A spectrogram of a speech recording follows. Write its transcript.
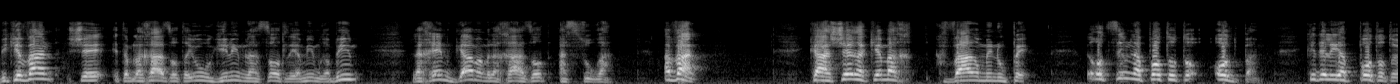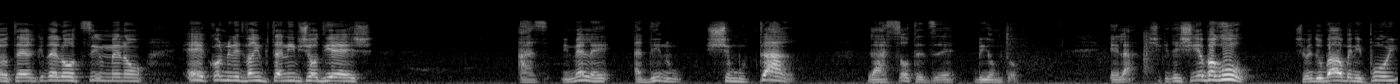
מכיוון שאת המלאכה הזאת היו רגילים לעשות לימים רבים, לכן גם המלאכה הזאת אסורה. אבל, כאשר הקמח כבר מנופה, ורוצים לנפות אותו עוד פעם, כדי לייפות אותו יותר, כדי להוציא ממנו אה, כל מיני דברים קטנים שעוד יש, אז ממילא הדין הוא שמותר לעשות את זה ביום טוב. אלא שכדי שיהיה ברור שמדובר בניפוי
